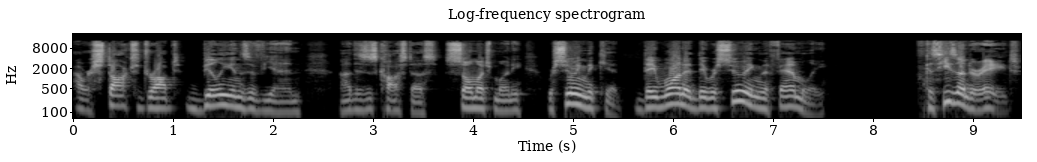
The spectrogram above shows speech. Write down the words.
Our stocks dropped billions of yen. Uh, this has cost us so much money. We're suing the kid. They wanted, they were suing the family because he's underage,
